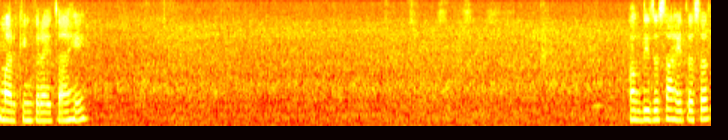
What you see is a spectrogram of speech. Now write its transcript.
मार्किंग करायचं आहे. अगदी जसं आहे तसंच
